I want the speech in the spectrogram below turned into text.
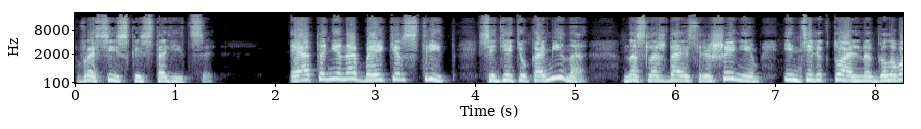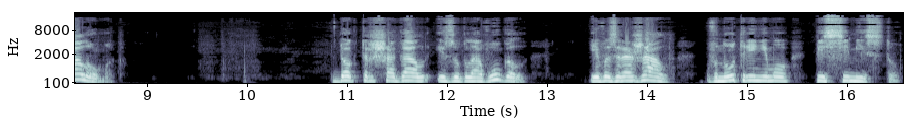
в российской столице? Это не на Бейкер-стрит сидеть у камина, наслаждаясь решением интеллектуальных головоломок. Доктор шагал из угла в угол и возражал внутреннему пессимисту.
